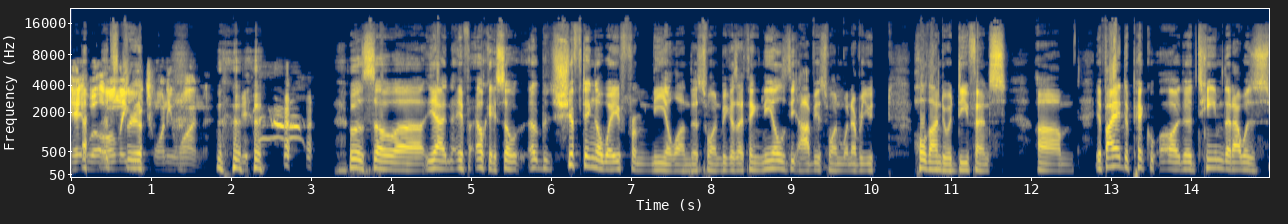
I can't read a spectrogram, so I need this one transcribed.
It will That's only true. be twenty-one. Well, so uh, yeah, if okay, so uh, shifting away from Neil on this one because I think Neil's the obvious one. Whenever you hold on to a defense, um, if I had to pick uh, the team that I was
